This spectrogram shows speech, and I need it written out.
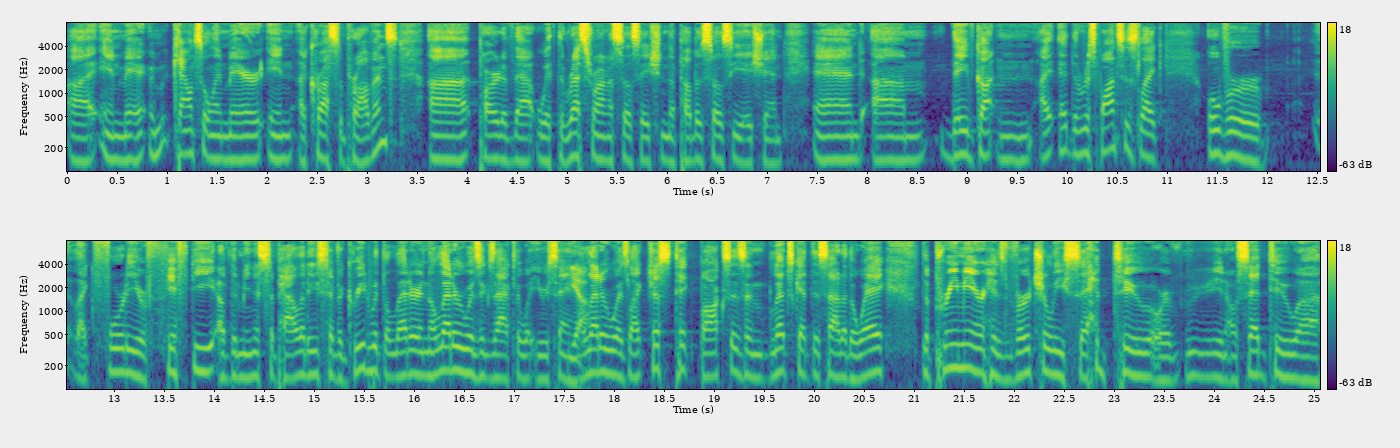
uh, in mayor, council and mayor in across the province. Uh, part of that with the Restaurant Association, the Pub Association, and um, they've gotten I, the response is like over like 40 or 50 of the municipalities have agreed with the letter and the letter was exactly what you were saying Yeah. the letter was like just tick boxes and let's get this out of the way the premier has virtually said to or you know said to uh,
